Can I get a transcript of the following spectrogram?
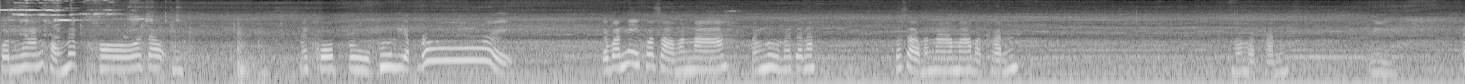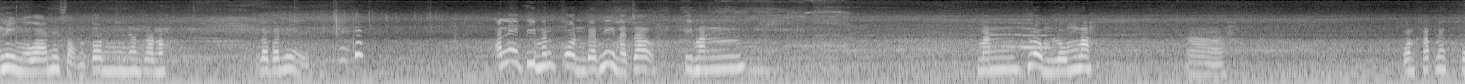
ผลงานของแม่โคเจ้า ไมโครปลูกคือเรียบร้อยแต่วันนี้ข้อสาวมันนาทั้งนู่นนะจ๊ะนะข้อสาวมันนามาบัดทันมาบัดทันนี่ อันนี้เมื่อวานนี่สองต้นนี่นั่นจ้ะเนาะแล้ววันนี้ อันนี้ตีมันก่นแบบนี้นะเจ้าตีมัน มันล่มลงเนาะอ่าคนขับแมคโคร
